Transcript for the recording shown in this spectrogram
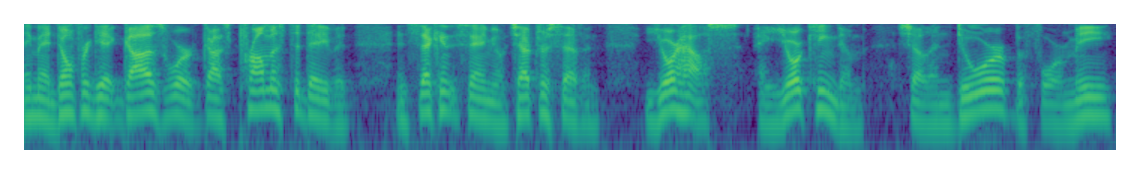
Amen. Don't forget God's word, God's promise to David in 2 Samuel chapter 7 Your house and your kingdom shall endure before me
